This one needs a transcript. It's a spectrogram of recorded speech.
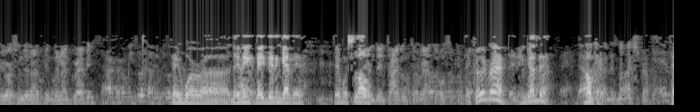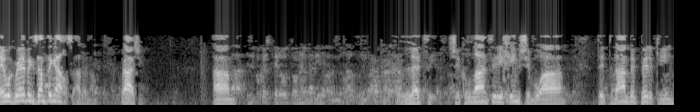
Yours and they're not, they're not grabbing? They were uh, they didn't they didn't get there. They were slow. They're, they're entitled to grab. They also can They could have grabbed. They didn't get there. Okay. There's no extra. They were grabbing something else. I don't know. Rashi. Um, Is it because Perot don't have a deal on the top or karka? let's see. שכולן צריכים שבועה, תתנם בפרקין,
